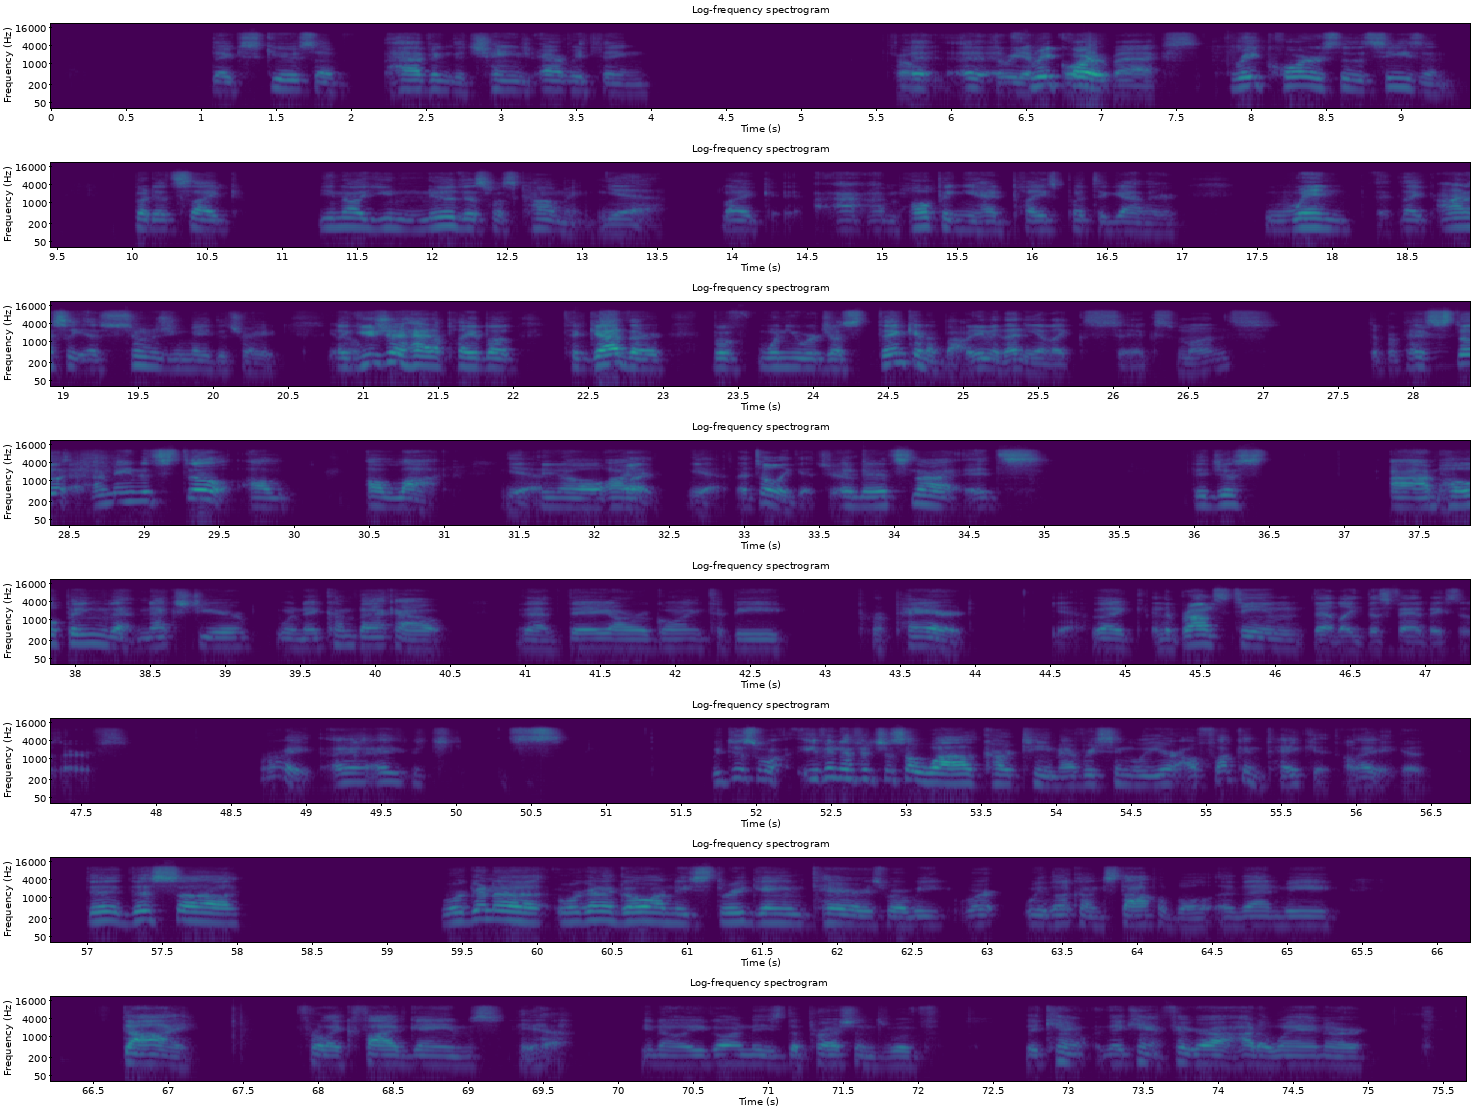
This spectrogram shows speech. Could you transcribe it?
the excuse of having to change everything From uh, uh, three three quarter- quarterbacks. three quarters to the season, but it's like, you know, you knew this was coming. Yeah. Like, I, I'm hoping you had plays put together when, like, honestly, as soon as you made the trade. Like, you should have had a playbook together, but when you were just thinking about But it. even then, you have like six months to prepare. It's still, I mean, it's still a, a lot. yeah. You know, I, But yeah, I totally get you. and it's not, it's, they just, I'm hoping that next year when they come back out, that they are going to be prepared. Yeah. Like, and the Browns team that like this fan base deserves. right. I, I it's, it's we just want, even if it's just a wild card team every single year, I'll fucking take it. I'll like, take it. the, this, uh, we're gonna we're gonna go on these three game tears where we we're, we look unstoppable and then we die for like five games Yeah. you know you go in these depressions with they can't they can't figure out how to win or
